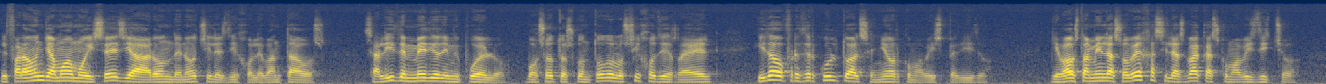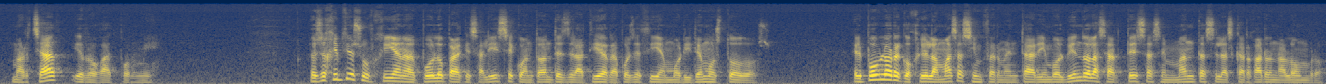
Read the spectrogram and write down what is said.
El faraón llamó a Moisés y a Aarón de noche y les dijo Levantaos, salid en medio de mi pueblo, vosotros con todos los hijos de Israel, id a ofrecer culto al Señor como habéis pedido. Llevaos también las ovejas y las vacas como habéis dicho, marchad y rogad por mí. Los egipcios urgían al pueblo para que saliese cuanto antes de la tierra, pues decían moriremos todos. El pueblo recogió la masa sin fermentar y envolviendo las artesas en mantas se las cargaron al hombro.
